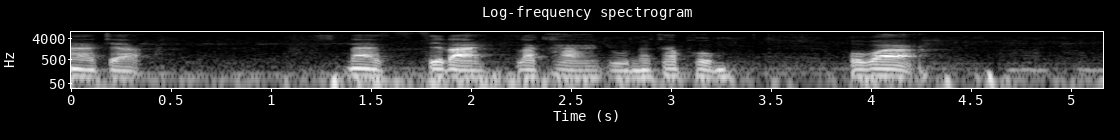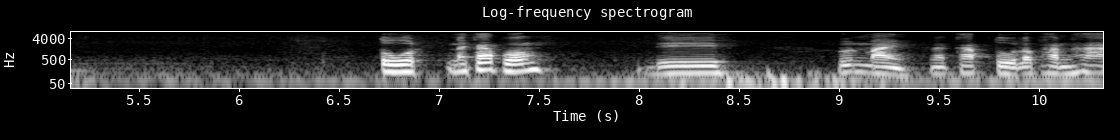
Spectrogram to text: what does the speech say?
น่าจะน่าเสียดายราคาอยู่นะครับผม เพราะว่า ตูดนะครับผมดี รุ่นใหม่นะครับตูดละพันห้า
